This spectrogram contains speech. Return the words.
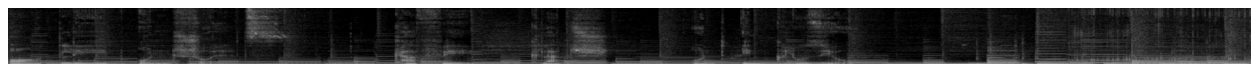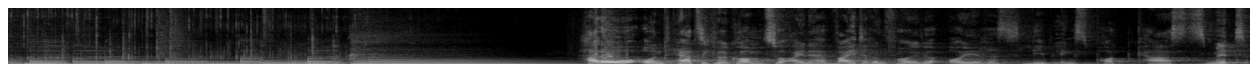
Ortlieb und Schulz. Kaffee, Klatsch und Inklusion. Hallo und herzlich willkommen zu einer weiteren Folge eures Lieblingspodcasts mit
